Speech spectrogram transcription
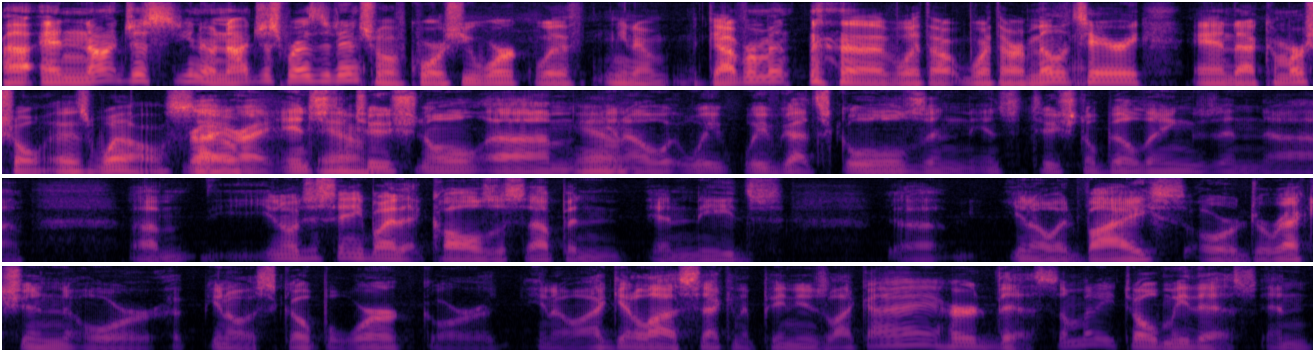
uh, and not just you know not just residential. Of course, you work with you know government, with our with our military and uh, commercial as well. So, right, right. Institutional. Um, Yeah. You know, we we've got schools and institutional buildings, and uh, um, you know, just anybody that calls us up and and needs, uh, you know, advice or direction or you know a scope of work or you know, I get a lot of second opinions. Like I heard this, somebody told me this, and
